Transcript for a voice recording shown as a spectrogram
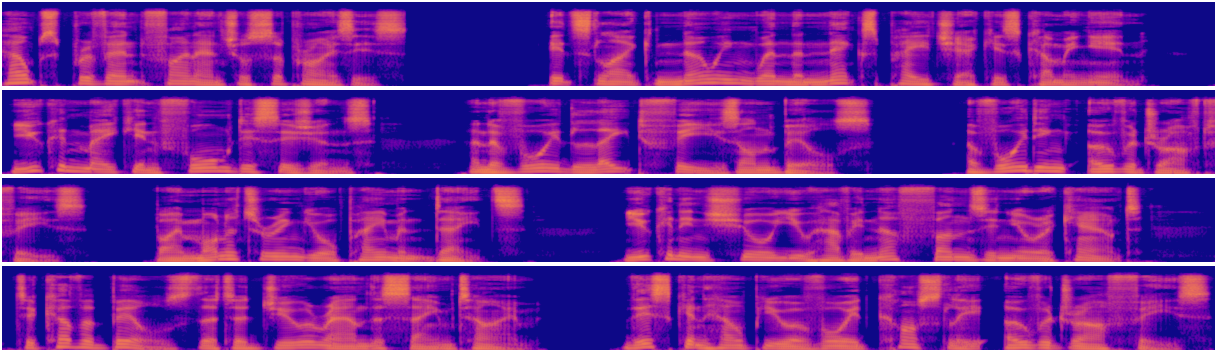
helps prevent financial surprises. It's like knowing when the next paycheck is coming in. You can make informed decisions and avoid late fees on bills. Avoiding overdraft fees by monitoring your payment dates, you can ensure you have enough funds in your account to cover bills that are due around the same time. This can help you avoid costly overdraft fees.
